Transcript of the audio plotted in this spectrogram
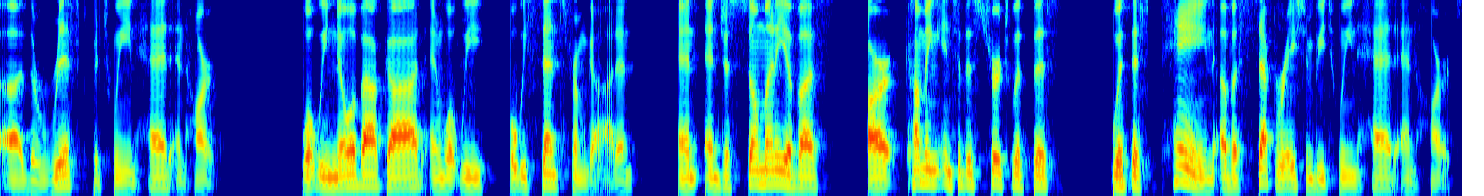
uh, the rift between head and heart, what we know about God and what we what we sense from God, and and and just so many of us are coming into this church with this with this pain of a separation between head and heart.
